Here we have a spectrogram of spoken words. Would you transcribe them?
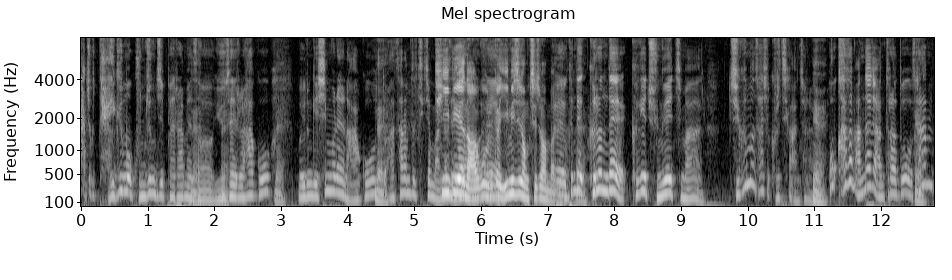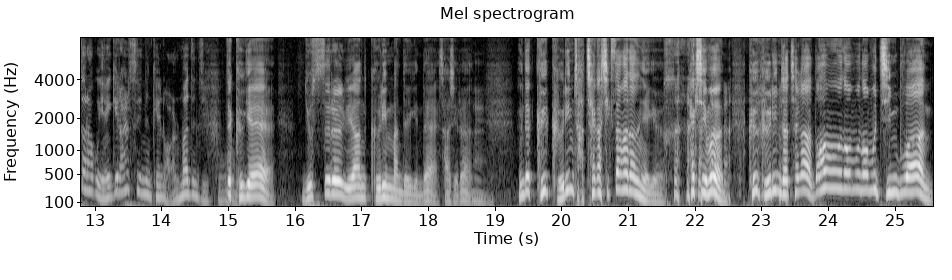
아주 대규모 군중 집회를 하면서 네, 유세를 하고 네. 뭐 이런 게 신문에 나오고 네. 또 사람들 직접 만나서 TV에 나오고 예. 그러니까 이미지 정치죠 한 말이에요. 예, 근데 네. 그런데 그게 중요했지만 지금은 사실 그렇지가 않잖아요. 예. 꼭 가서 만나지 않더라도 사람들하고 얘기를 할 수 있는 기회는 얼마든지 있고. 근데 그게 뉴스를 위한 그림 만들기인데 사실은 네. 근데 그 그림 자체가 식상하다는 얘기예요. 핵심은 그 그림 자체가 너무 너무 너무 진부한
